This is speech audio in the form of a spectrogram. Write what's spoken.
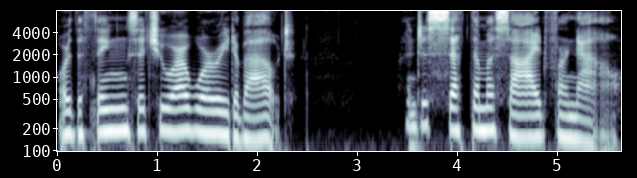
or the things that you are worried about and just set them aside for now.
